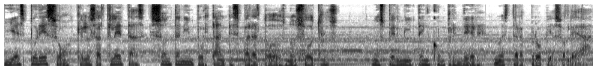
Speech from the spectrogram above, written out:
y es por eso que los atletas son tan importantes para todos nosotros. Nos permiten comprender nuestra propia soledad.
